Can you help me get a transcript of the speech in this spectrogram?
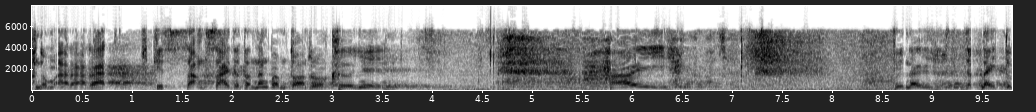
ភ្នំអារ៉ារ៉ាត់គេសង្ស័យទៅតែហ្នឹងបើមិនទាន់រកឃើញទេហើយវានៅទឹកដីតុ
